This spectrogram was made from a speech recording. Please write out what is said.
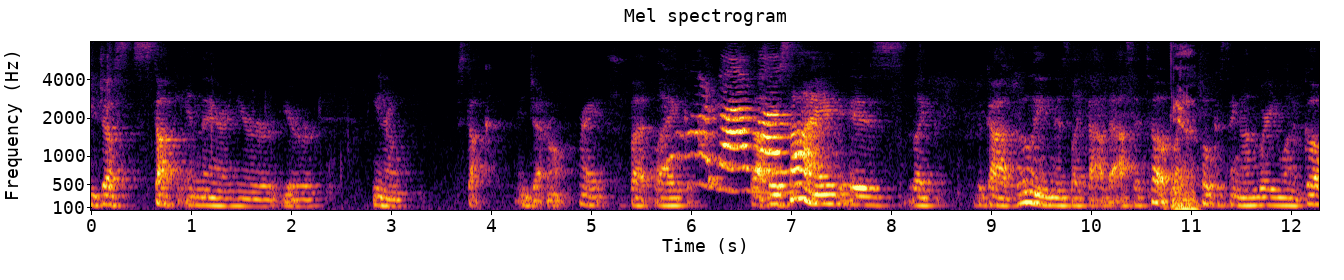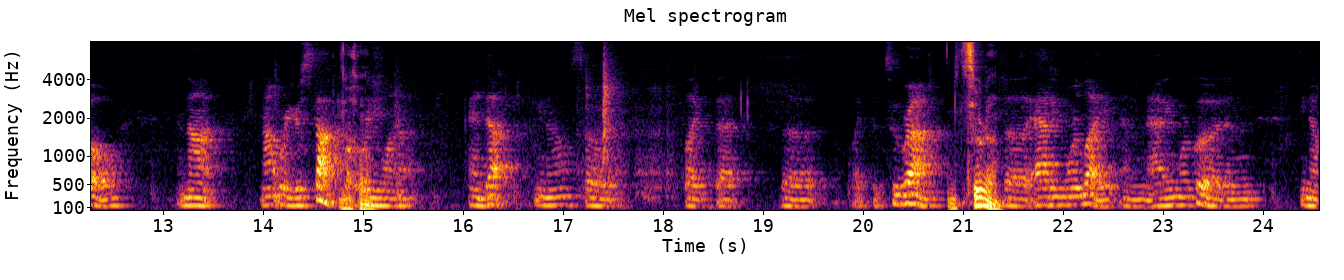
you just stuck in there and you're, you're, you know, stuck in general, right? But like the other side is like the God willing is like the asato, like Yeah. focusing on where you want to go, and not not where you're stuck, but where uh-huh. you want to end up. You know, so it's like that the like the tzura, Tzura. the adding more light and adding more good, and you know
